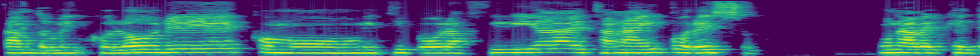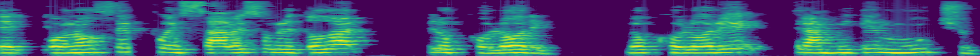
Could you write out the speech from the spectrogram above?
Tanto mis colores como mis tipografías están ahí por eso. Una vez que te conoces, pues sabes sobre todo los colores los colores transmiten mucho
